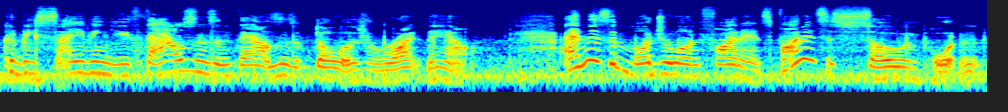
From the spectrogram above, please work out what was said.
could be saving you thousands and thousands of dollars right now. And there's a module on finance. Finance is so important.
